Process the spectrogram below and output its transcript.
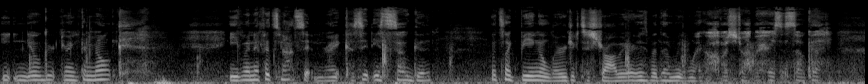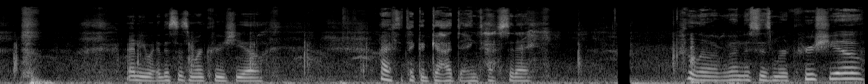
eating yogurt, drinking milk, even if it's not sitting right, because it is so good. It's like being allergic to strawberries, but then being like, oh, but strawberries is so good. anyway, this is Mercutio. I have to take a goddamn test today. Hello, everyone. This is Mercutio,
